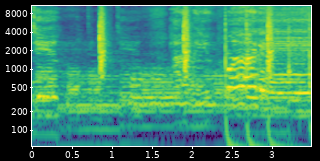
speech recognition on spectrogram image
To you. How you want it.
